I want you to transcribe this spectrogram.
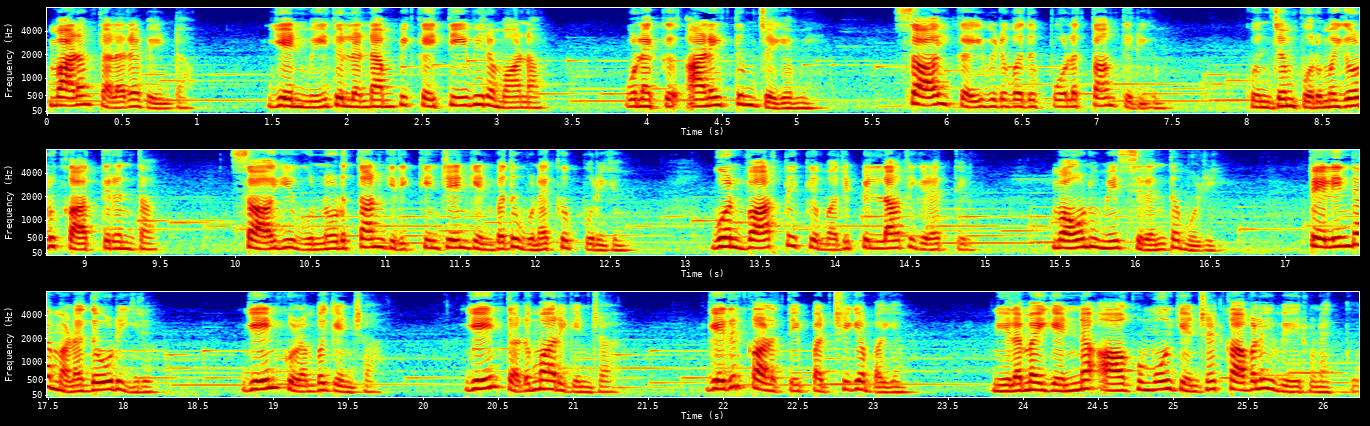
மனம் தளர வேண்டாம். என் மீதுள்ள நம்பிக்கை தீவிரமானால் உனக்கு அனைத்தும் ஜெயமே. சாய் கைவிடுவது போலத்தான் தெரியும். கொஞ்சம் பொறுமையோடு காத்திருந்தால் சாயி உன்னோடு தான் இருக்கின்றேன் என்பது உனக்கு புரியும். உன் வார்த்தைக்கு மதிப்பில்லாத இடத்தில் மௌனமே சிறந்த மொழி. தெளிந்த மனதோடு இரு. ஏன் குழம்புகின்றா ஏன் தடுமாறுகின்றா எதிர்காலத்தை பற்றிய பயம். நிலைமை என்ன ஆகுமோ என்ற கவலை வேறுனக்கு.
